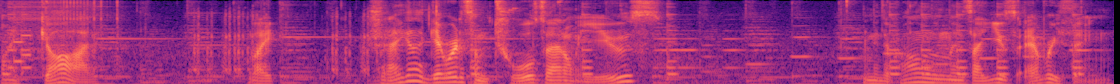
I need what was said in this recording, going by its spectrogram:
My god. Like, should I get rid of some tools that I don't use? I mean, the problem is I use everything.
